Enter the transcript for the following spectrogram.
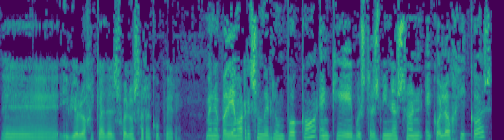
eh, y biológica del suelo se recupere. Bueno, podríamos resumirlo un poco en que vuestros vinos son ecológicos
